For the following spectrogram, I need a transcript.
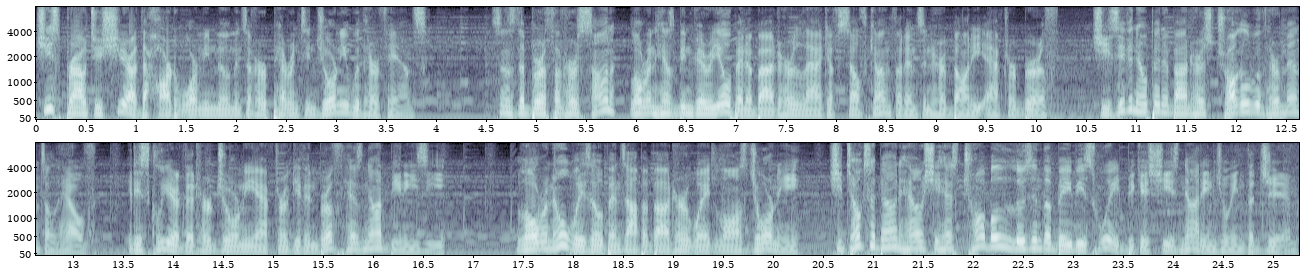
She's proud to share the heartwarming moments of her parenting journey with her fans. Since the birth of her son, Loren has been very open about her lack of self-confidence in her body after birth. She's even open about her struggle with her mental health. It is clear that her journey after giving birth has not been easy. Loren always opens up about her weight loss journey. She talks about how she has trouble losing the baby's weight because she's not enjoying the gym.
